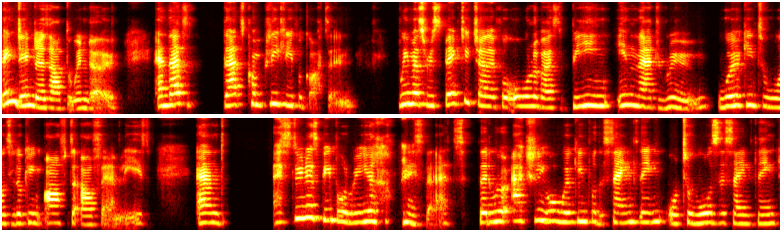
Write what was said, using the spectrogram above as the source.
Then gender is out the window. And that's that's completely forgotten. We must respect each other for all of us being in that room, working towards looking after our families. And as soon as people realize that, that we're actually all working for the same thing or towards the same thing,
